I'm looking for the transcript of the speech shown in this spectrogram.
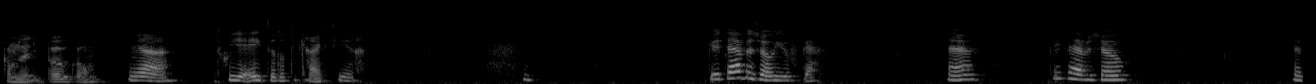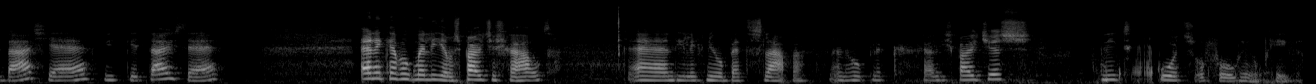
Komt door die Pokémon. Ja, het goede eten dat hij krijgt hier. Kun je het hebben zo, Joefke? Hè? Kun je het hebben zo? Met baasje, hè? Een keer thuis, hè? En ik heb ook met Liam spuitjes gehaald. En die ligt nu op bed te slapen. En hopelijk gaan die spuitjes niet koorts of verhoging opgeven.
